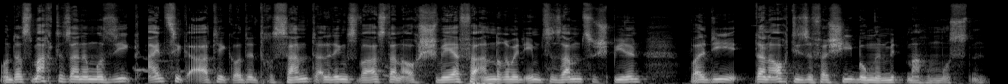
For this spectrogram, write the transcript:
Und das machte seine Musik einzigartig und interessant. Allerdings war es dann auch schwer für andere mit ihm zusammenzuspielen, weil die dann auch diese Verschiebungen mitmachen mussten.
